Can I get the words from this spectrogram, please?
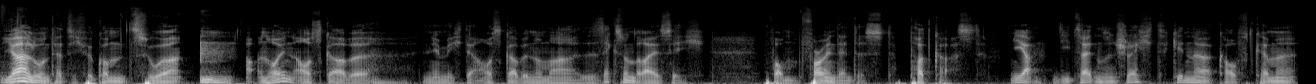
Ja, hallo und herzlich willkommen zur neuen Ausgabe, nämlich der Ausgabe Nummer 36 vom Foreign Dentist Podcast. Ja, die Zeiten sind schlecht, Kinder kauft Kämme,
